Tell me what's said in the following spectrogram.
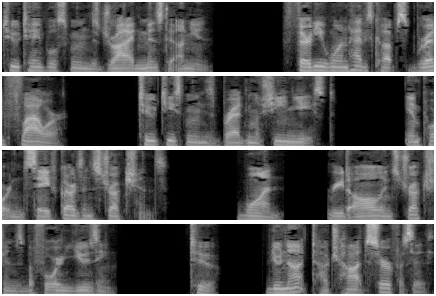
2 tablespoons dried minced onion. 31 halves cups bread flour. 2 teaspoons bread machine yeast. Important safeguards instructions. 1. Read all instructions before using. 2. Do not touch hot surfaces.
